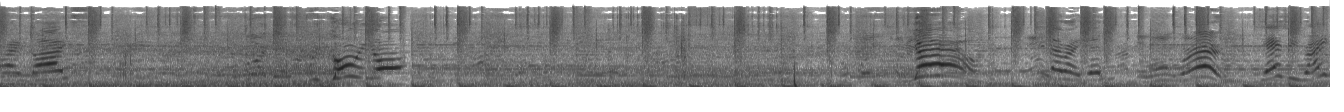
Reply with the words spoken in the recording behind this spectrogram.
Alright, guys. We're going, right?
